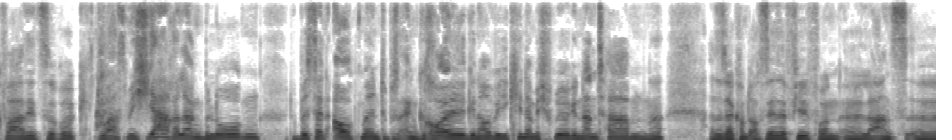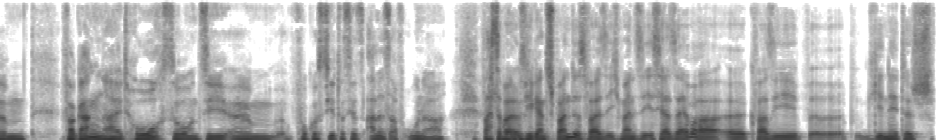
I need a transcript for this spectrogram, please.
quasi zurück. Du hast mich jahrelang belogen. Du bist ein Augment, du bist ein Groll, genau wie die Kinder mich früher genannt haben. Ne? Also da kommt auch sehr, sehr viel von äh, Lans ähm, Vergangenheit hoch, so und sie ähm, fokussiert das jetzt alles auf Una. Was aber und, irgendwie ganz spannend ist, weil sie, ich meine, sie ist ja selber äh, quasi äh, genetisch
